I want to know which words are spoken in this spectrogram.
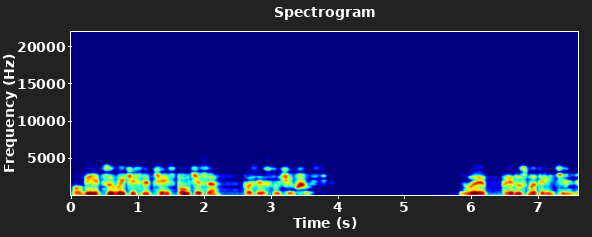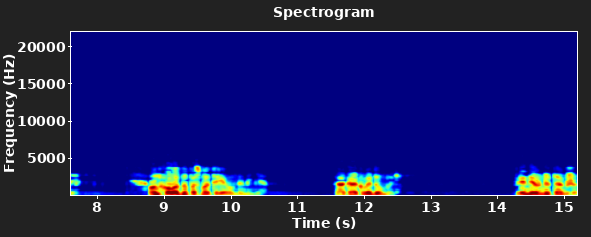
Убийцу вычислят через полчаса после случившегося. Вы предусмотрительны». Он холодно посмотрел на меня. «А как вы думали?» «Примерно так же.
